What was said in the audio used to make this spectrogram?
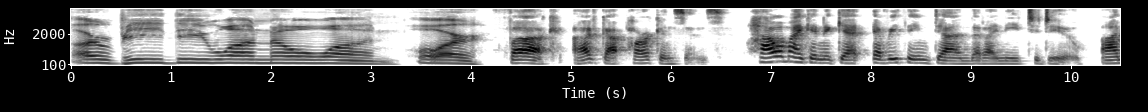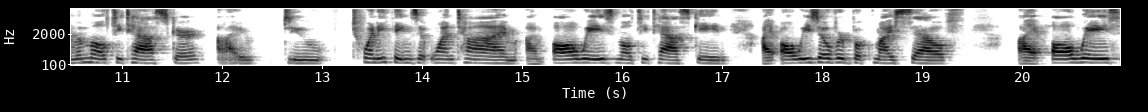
RPD 101 or. Fuck, I've got Parkinson's. How am I going to get everything done that I need to do? I'm a multitasker. I do 20 things at one time. I'm always multitasking. I always overbook myself. I always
